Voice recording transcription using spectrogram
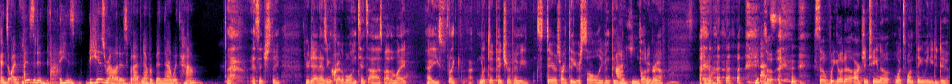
and so I've visited his his relatives, but I've never been there with him. That's interesting. Your dad has incredible, intense eyes, by the way. Uh, he's like I looked at a picture of him. He stares right through your soul, even through uh, the photograph. Really yes. So, so if we go to Argentina, what's one thing we need to do?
